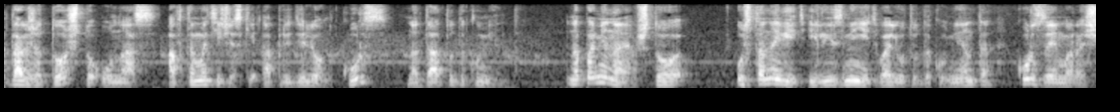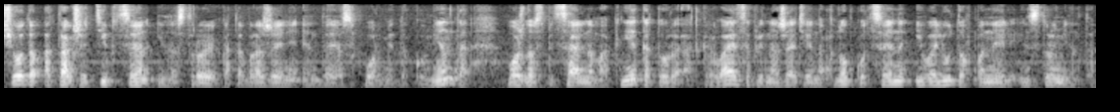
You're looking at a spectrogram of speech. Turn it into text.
а также то, что у нас автоматически определен курс на дату документа. Напоминаем, что установить или изменить валюту документа, курс взаиморасчетов, а также тип цен и настроек отображения НДС в форме документа можно в специальном окне, которое открывается при нажатии на кнопку «Цены и валюта» в панели инструментов.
